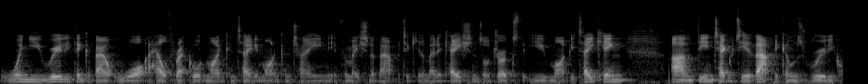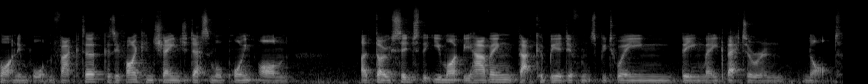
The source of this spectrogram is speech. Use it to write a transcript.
when you really think about what a health record might contain, it might contain information about particular medications or drugs that you might be taking. Um, the integrity of that becomes really quite an important factor because if I can change a decimal point on a dosage that you might be having, that could be a difference between being made better and not.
